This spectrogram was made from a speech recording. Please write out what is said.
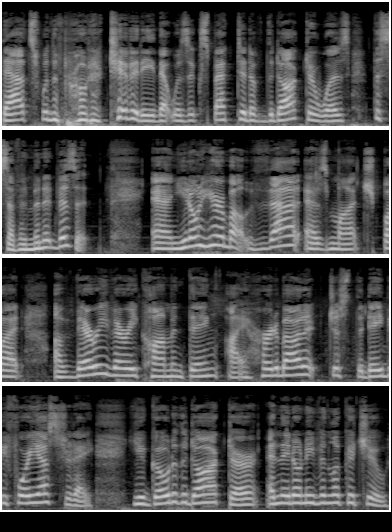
That's when the productivity that was expected of the doctor was the seven minute visit. And you don't hear about that as much, but a very, very common thing. I heard about it just the day before yesterday. You go to the doctor and they don't even look at you.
